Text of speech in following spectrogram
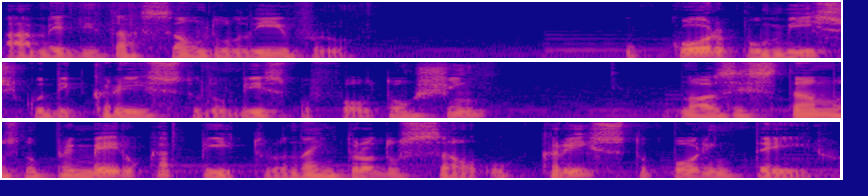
à meditação do livro O Corpo Místico de Cristo do Bispo Fulton Sheen, nós estamos no primeiro capítulo, na introdução, O Cristo por inteiro.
